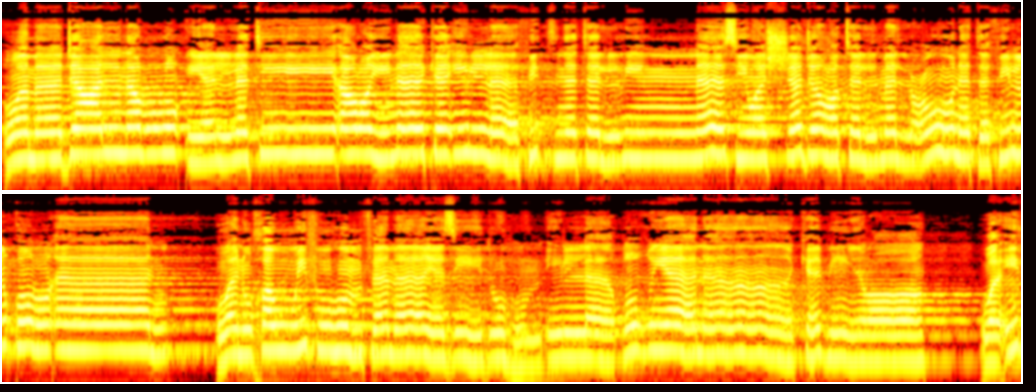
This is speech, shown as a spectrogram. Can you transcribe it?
وما جعلنا الرؤيا التي أريناك إلا فتنة للناس والشجرة الملعونة في القرآن ونخوفهم فما يزيدهم إلا طغيانا كبيرا وإذ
